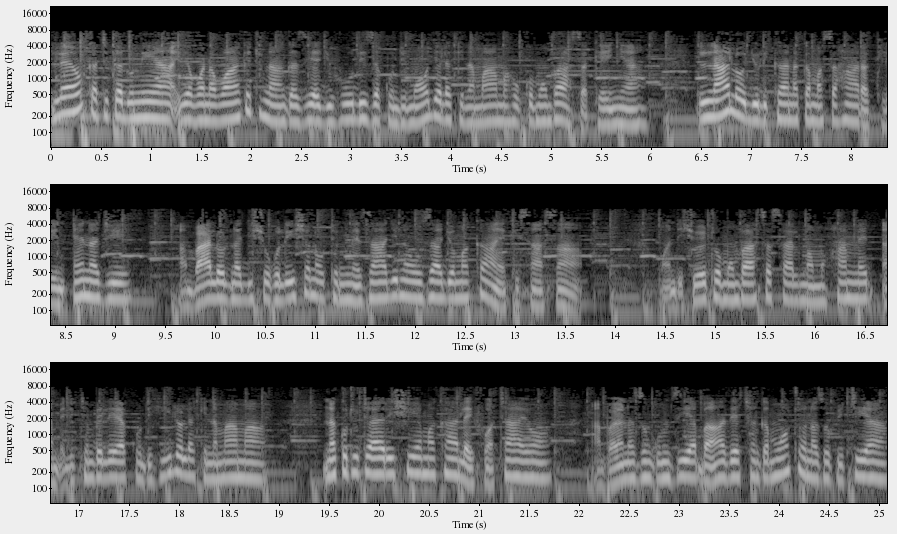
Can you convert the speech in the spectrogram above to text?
Leo katika dunia ya wanawake tunaangazia juhudi za kundi moja la kinamama huko Mombasa, Kenya, linalojulikana kama Sahara Clean Energy ambalo linajishughulisha na utengenezaji na uuzaji wa makaa ya kisasa. Mwandishi wetu wa Mombasa, Salma Mohamed, amelitembelea kundi hilo la kinamama na kututayarishia makala ifuatayo ambayo anazungumzia baadhi ya changamoto wanazopitia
